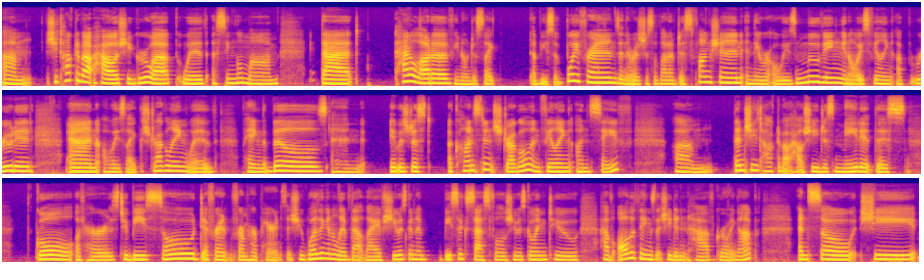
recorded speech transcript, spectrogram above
Um, she talked about how she grew up with a single mom that had a lot of, you know, just like abusive boyfriends and there was just a lot of dysfunction and they were always moving and always feeling uprooted and always like struggling with paying the bills and it was just a constant struggle and feeling unsafe. Um, then she talked about how she just made it this goal of hers to be so different from her parents that she wasn't going to live that life. She was going to be successful. She was going to have all the things that she didn't have growing up. And so she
